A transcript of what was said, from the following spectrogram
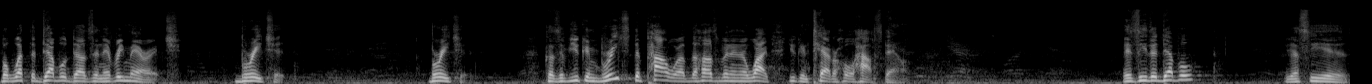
But what the devil does in every marriage breach it. Breach it. Because if you can breach the power of the husband and the wife, you can tear the whole house down. Is he the devil? Yes, he is.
